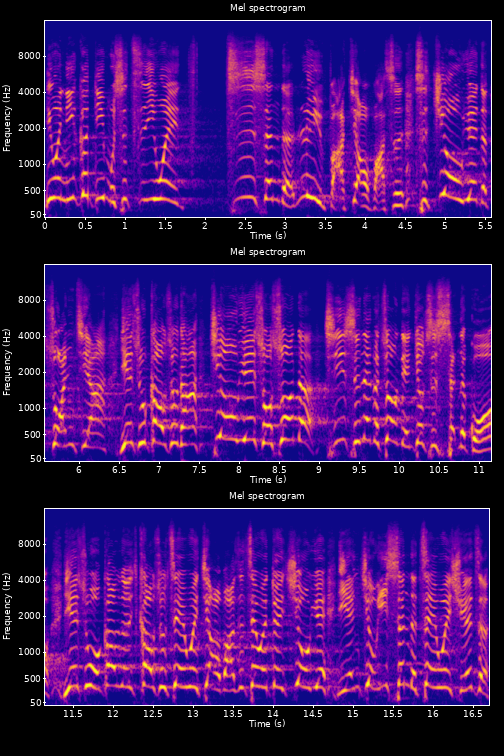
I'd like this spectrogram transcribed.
因为尼哥底姆是只一位。资深的律法教法师是旧约的专家。耶稣告诉他，旧约所说的，其实那个重点就是神的国。耶稣，我告诉告诉这位教法师，这位对旧约研究一生的这位学者，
